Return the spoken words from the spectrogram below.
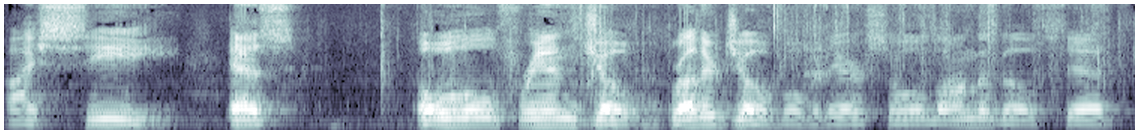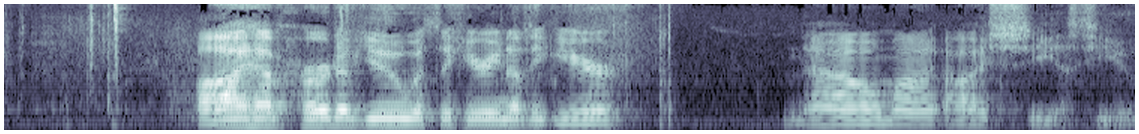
I see. As Old friend Job, brother Job over there so long ago said, I have heard of you with the hearing of the ear. Now my eye seeth you.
